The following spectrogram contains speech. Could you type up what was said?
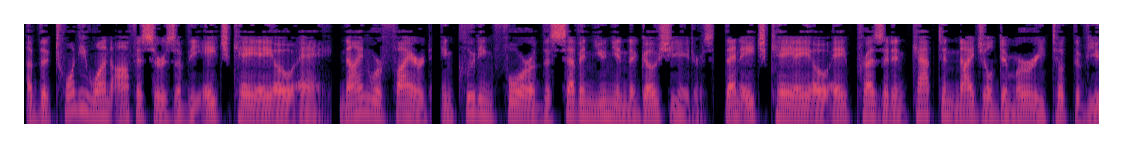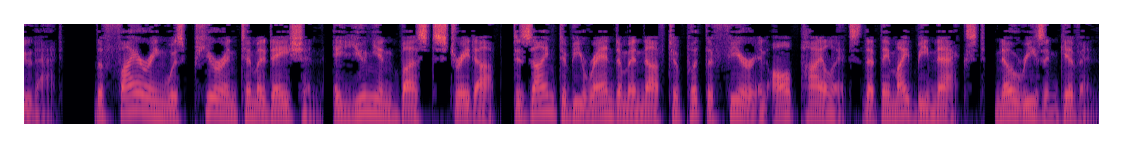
Of the 21 officers of the HKAOA, nine were fired, including four of the seven union negotiators. Then HKAOA President Captain Nigel de Murray took the view that the firing was pure intimidation, a union bust straight up, designed to be random enough to put the fear in all pilots that they might be next, no reason given.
